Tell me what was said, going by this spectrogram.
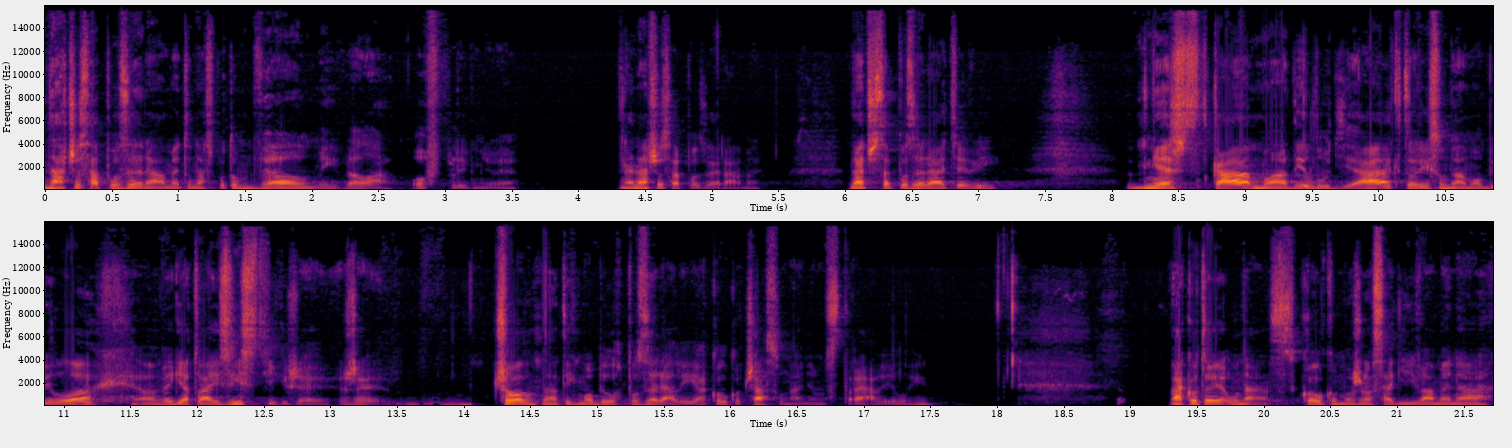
na čo sa pozeráme, to nás potom veľmi veľa ovplyvňuje. Na čo sa pozeráme? Na čo sa pozeráte vy? Dneska mladí ľudia, ktorí sú na mobiloch, vedia to aj zistiť, že, že čo na tých mobiloch pozerali a koľko času na ňom strávili. Ako to je u nás? Koľko možno sa dívame na,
